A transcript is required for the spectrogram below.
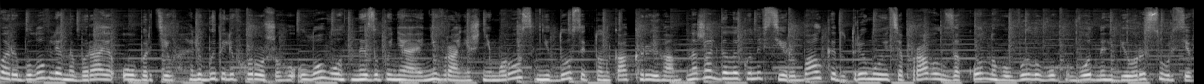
Зимова риболовля набирає обертів. Любителів хорошого улову не зупиняє ні вранішній мороз, ні досить тонка крига. На жаль, далеко не всі рибалки дотримуються правил законного вилову водних біоресурсів.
